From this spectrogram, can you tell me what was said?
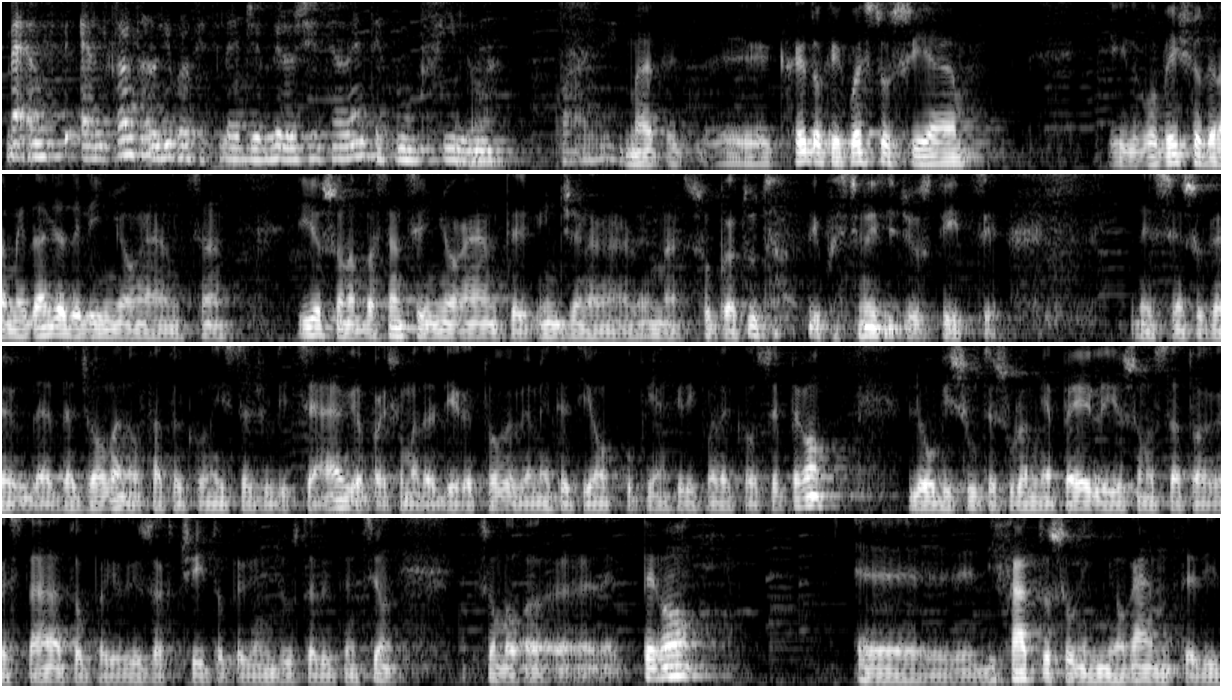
Beh, è, un, è tra l'altro un libro che si legge velocissimamente come un film quasi. Ma eh, credo che questo sia il rovescio della medaglia dell'ignoranza. Io sono abbastanza ignorante in generale, ma soprattutto di questioni di giustizia, nel senso che da, da, giovane ho fatto il cronista giudiziario, poi insomma da direttore ovviamente ti occupi anche di quelle cose, però le ho vissute sulla mia pelle, io sono stato arrestato per il risarcito, per ingiusta detenzione, insomma, eh, però eh, di fatto sono ignorante di,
